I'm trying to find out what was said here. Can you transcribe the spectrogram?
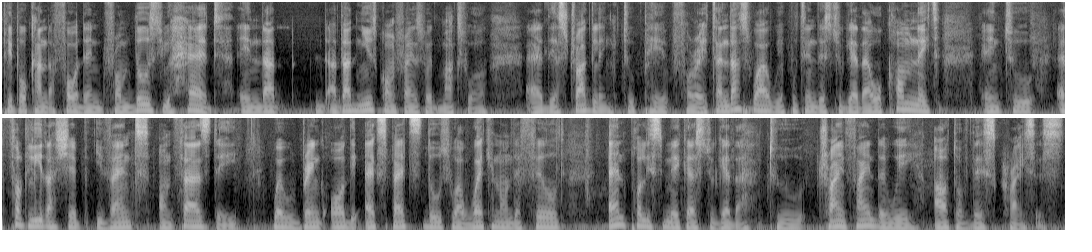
people can't afford and from those you heard in that at that news conference with Maxwell, uh, they're struggling to pay for it. And that's why we're putting this together. We'll culminate into a thought leadership event on Thursday where we bring all the experts, those who are working on the field, and policymakers together to try and find a way out of this crisis.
